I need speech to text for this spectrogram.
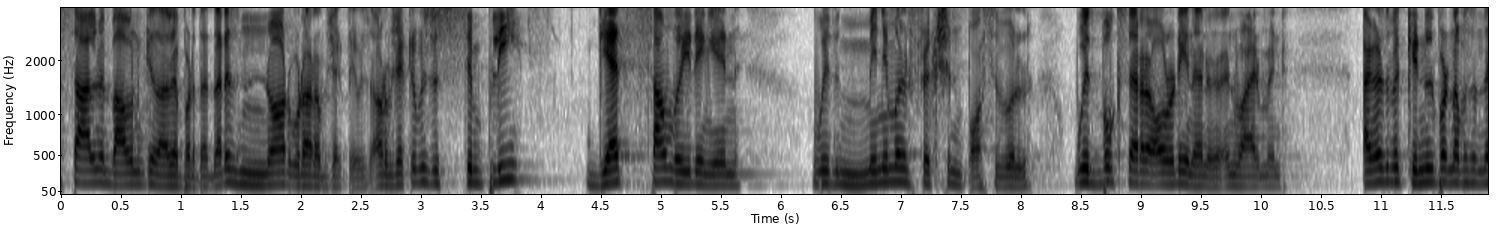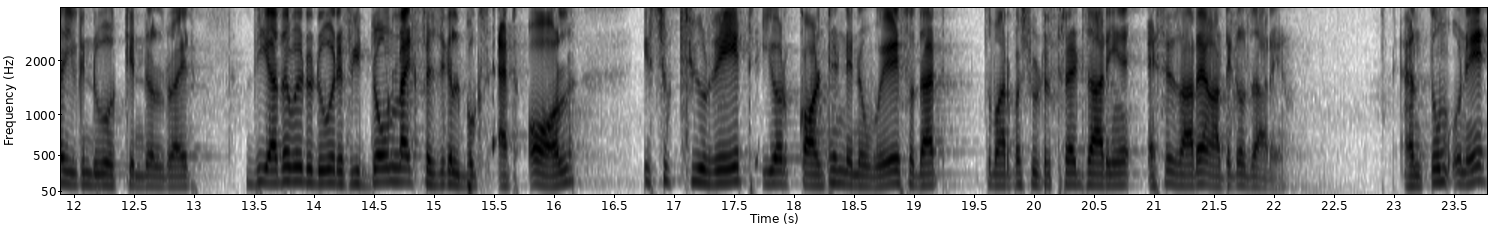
साल में बावन किताबें पढ़ता है that is not what our objective is our objective is to simply get some reading in minimal friction possible with books that are already in an environment अगर तुम्हें किंडल पढ़ना पसंद है you can do a Kindle right the other way to do it if you don't like physical books at all is to curate your content in a way so that तुम्हारे पास ट्विटर थ्रेड्स आ रही हैं एसेज आ रहे हैं आर्टिकल्स आ रहे हैं। एंड तुम उन्हें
